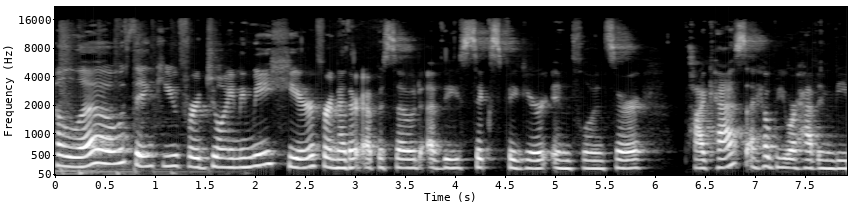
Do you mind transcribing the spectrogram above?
Hello, thank you for joining me here for another episode of the Six Figure Influencer podcast. I hope you are having the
